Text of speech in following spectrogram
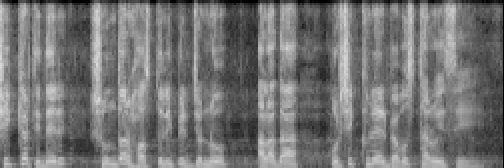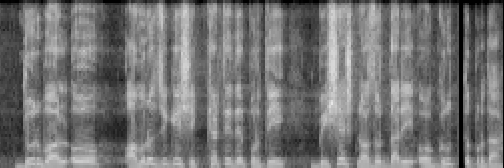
শিক্ষার্থীদের সুন্দর হস্তলিপির জন্য আলাদা প্রশিক্ষণের ব্যবস্থা রয়েছে। দুর্বল ও অমনোযোগী শিক্ষার্থীদের প্রতি বিশেষ নজরদারি ও গুরুত্ব প্রদান।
